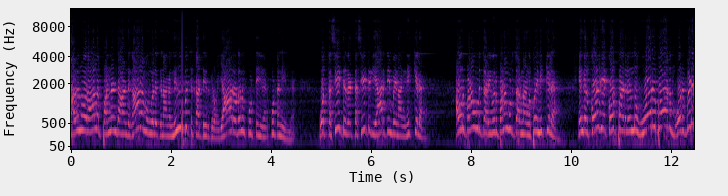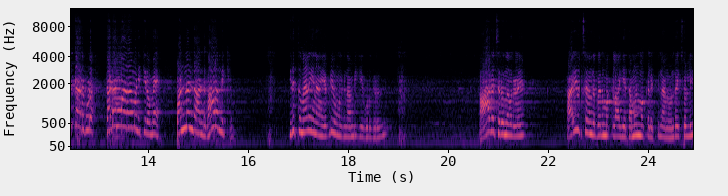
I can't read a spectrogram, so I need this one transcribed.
பதினோரு ஆளு பன்னெண்டு ஆண்டு காலம் உங்களுக்கு நாங்கள் நிரூபித்து காட்டியிருக்கிறோம். யாருடனும் கூட்டி கூட்டணி இல்லை. ஒத்த சீட்டு ரெட்ட சீட்டுக்கு யார்ட்டையும் போய் நாங்கள் நிக்கல. அவர் பணம் கொடுத்தாரு இவர் பணம் கொடுத்தாரு நாங்க போய் நிக்கல. எங்கள் கொள்கை கோட்பாடுலிருந்து ஒருபோதும் ஒரு விழுக்காடு கூட தடம் மாறாம நிக்கிறோமே. பன்னெண்டு ஆண்டு காலம் நிக்கிறோம் இதுக்கு மேலே நாங்க எப்படி உங்களுக்கு நம்பிக்கை கொடுக்கிறது? ஆக சிறந்தவர்களே அறிவு சிறந்த பெருமக்களாகிய தமிழ் மக்களுக்கு நான் ஒன்றை சொல்லி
